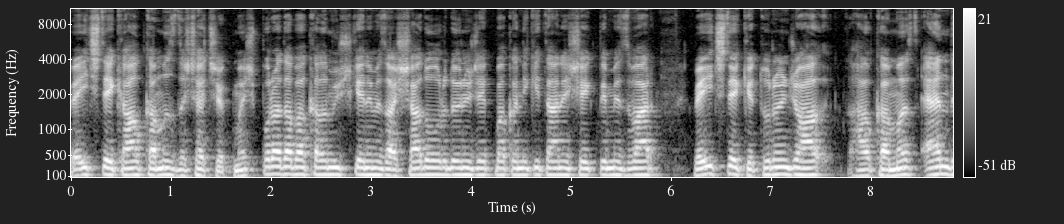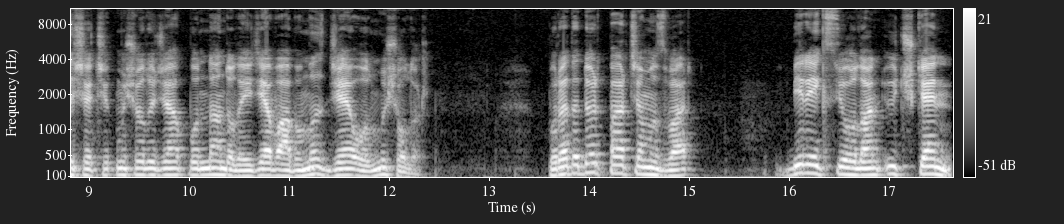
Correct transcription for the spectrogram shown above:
ve içteki halkamız dışa çıkmış. Burada bakalım üçgenimiz aşağı doğru dönecek. Bakın iki tane şeklimiz var ve içteki turuncu hal- halkamız en dışa çıkmış olacak. Bundan dolayı cevabımız C olmuş olur. Burada dört parçamız var. Bir eksiği olan üçgen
